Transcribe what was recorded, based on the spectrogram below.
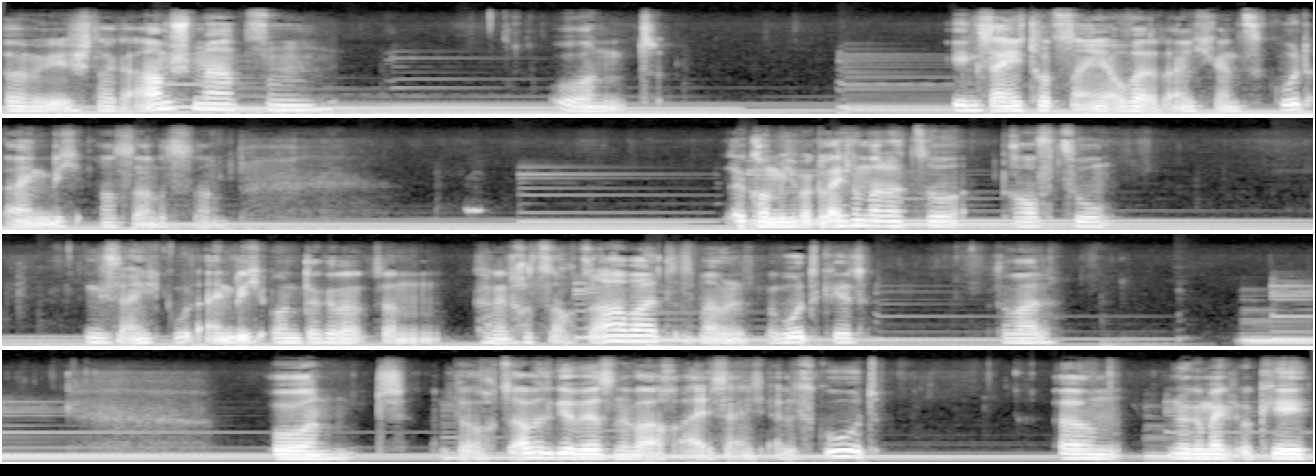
irgendwie starke Armschmerzen und ging es eigentlich trotzdem eigentlich auch eigentlich ganz gut eigentlich, außer dass dann da komme ich aber gleich nochmal dazu, drauf zu. Ging es eigentlich gut eigentlich und da gesagt, dann kann er trotzdem auch zur Arbeit, dass man, wenn es mir gut geht, so weiter. Und bin auch zur Arbeit gewesen, war auch alles eigentlich alles gut. Ähm, nur gemerkt, okay,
